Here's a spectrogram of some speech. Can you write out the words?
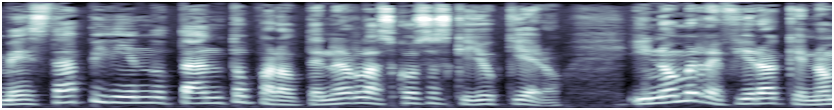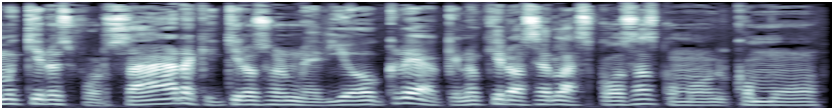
me está pidiendo tanto para obtener las cosas que yo quiero? Y no me refiero a que no me quiero esforzar, a que quiero ser mediocre, a que no quiero hacer las cosas como, como,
